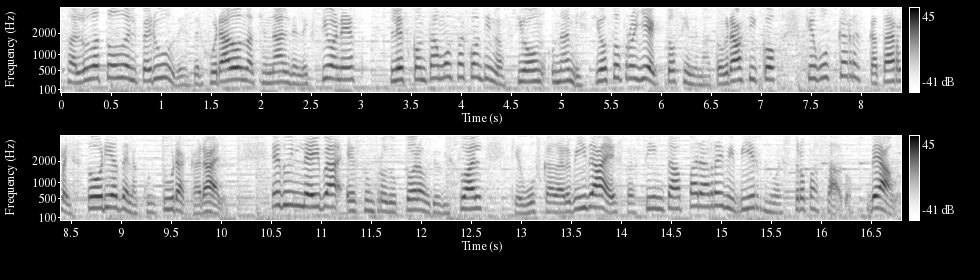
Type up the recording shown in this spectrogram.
saludo a todo el Perú. Desde el Jurado Nacional de Elecciones les contamos a continuación un ambicioso proyecto cinematográfico que busca rescatar la historia de la cultura caral. Edwin Leiva es un productor audiovisual que busca dar vida a esta cinta para revivir nuestro pasado. Veamos.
